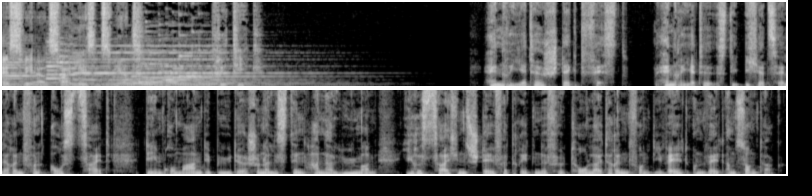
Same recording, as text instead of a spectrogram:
SWR 2 Lesenswert Kritik Henriette steckt fest. Henriette ist die Ich-Erzählerin von Auszeit, dem Romandebüt der Journalistin Hanna Lühmann, ihres Zeichens stellvertretende Feuilletonleiterin von Die Welt und Welt am Sonntag.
